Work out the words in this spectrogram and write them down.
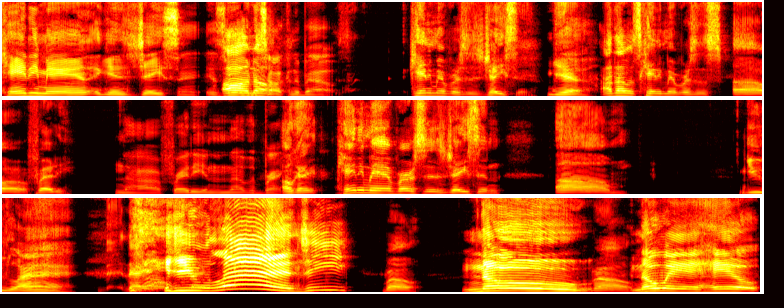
Candyman against Jason is Oh, what we're no. talking about. Candyman versus Jason. Yeah. I thought it was Candyman versus uh Freddy. Nah, Freddy and another bracket. Okay, Candyman versus Jason. Um, You lying. that, you lying, G. bro, No. bro. No way in hell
